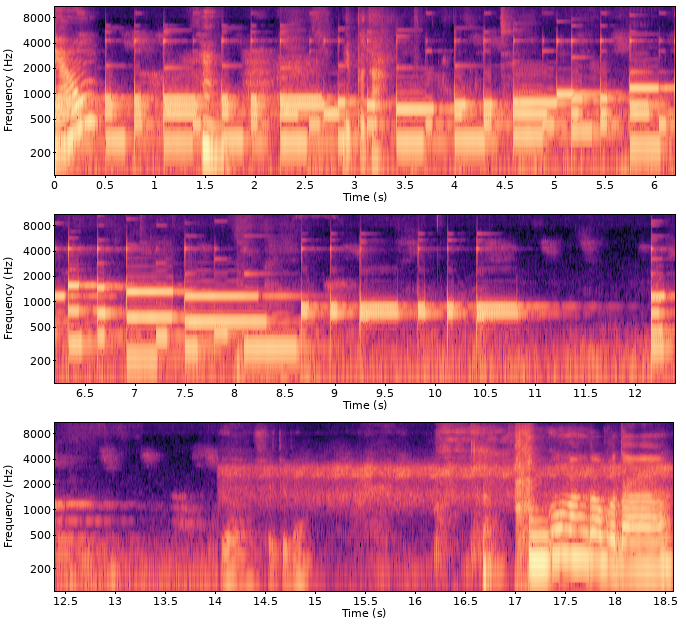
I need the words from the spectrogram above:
야옹 예쁘다 야 새끼다. 궁금한가 보다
